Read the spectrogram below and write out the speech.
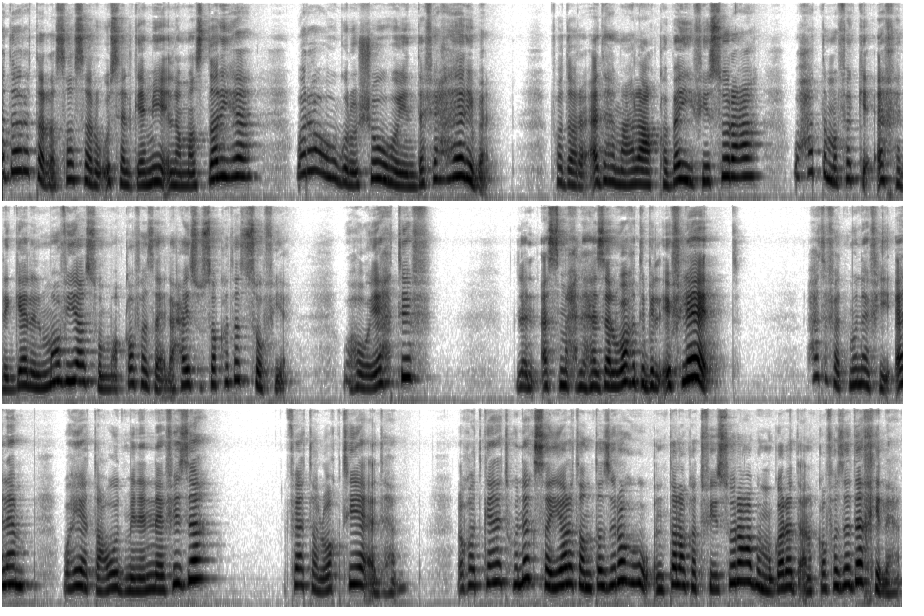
أدارت الرصاصة رؤوس الجميع إلى مصدرها ورأوا جروشوه يندفع هاربا. فدار أدهم على عقبيه في سرعة وحطم فك آخر رجال المافيا ثم قفز إلى حيث سقطت صوفيا. وهو يهتف لن أسمح لهذا الوغد بالإفلات! هتفت منى في ألم وهي تعود من النافذة. فات الوقت يا أدهم. لقد كانت هناك سيارة تنتظره انطلقت في سرعة بمجرد أن قفز داخلها.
